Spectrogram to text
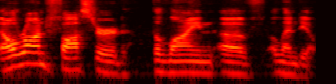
Elrond fostered the line of Elendil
